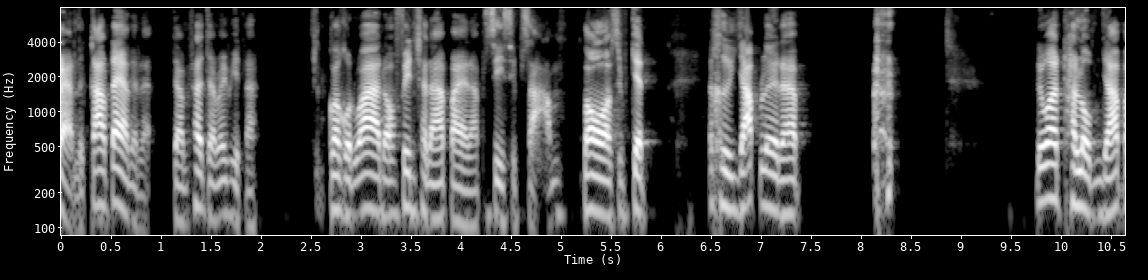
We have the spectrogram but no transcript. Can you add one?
แปดหรือเก้าแต้มนี่แหละจำถ้าจะไม่ผิดนะปรากฏว่า Dolphin ชนะไปนะครับสี่สิบสามต่อสิบเจ็ดก็คือยับเลยนะครับเรียกว่าถล่มยับ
